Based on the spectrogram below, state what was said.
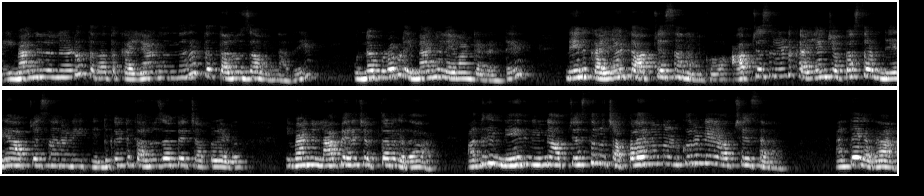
ఇమాన్యుల్ ఉన్నాడు తర్వాత కళ్యాణ్ ఉన్నారు తర్వాత తనుజ ఉన్నది. ఉన్నప్పుడు అప్పుడు ఇమాన్యుల్ ఏమంటాడంటే నేను కళ్యాణ్ ఆఫ్ చేశాను అనుకో. ఆఫ్ చేశానంటే కళ్యాణ్ చెప్పేస్తాడు నేనే ఆఫ్ చేశానని. ఎందుకంటే తనుజ పేరు చెప్పలేడు. ఇమాన్యుల్ నా పేరే చెప్తాడు కదా. అందుకే నేను నిన్ను ఆఫ్ చేస్తే నువ్వు చెప్పలేమని అనుకుని నేను ఆఫ్ చేశాను. అంతే కదా.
